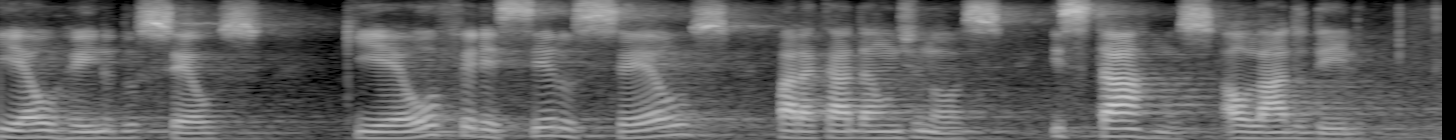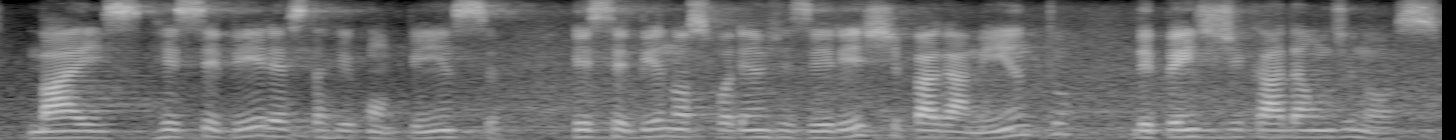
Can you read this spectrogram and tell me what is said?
que é o reino dos céus, que é oferecer os céus para cada um de nós, estarmos ao lado dele. Mas receber esta recompensa, receber, nós podemos dizer, este pagamento, depende de cada um de nós.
